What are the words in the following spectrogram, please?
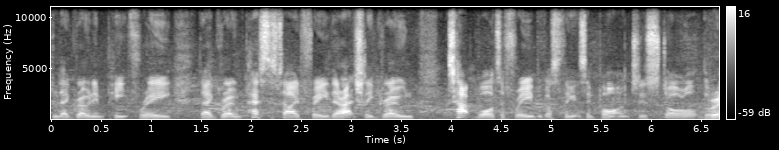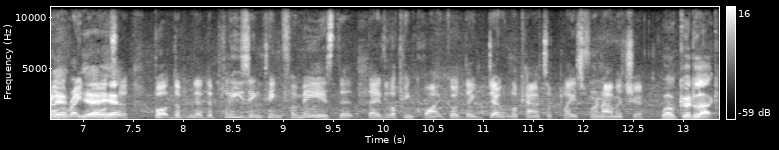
And they're grown in peat free. They're grown pesticide free. They're actually grown tap water free because I think it's important to store all the, Brilliant. Yeah, rainwater. yeah. But the, you know, the pleasing thing for me is that they're looking quite good. They don't look out of place for an amateur. Well, good luck.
